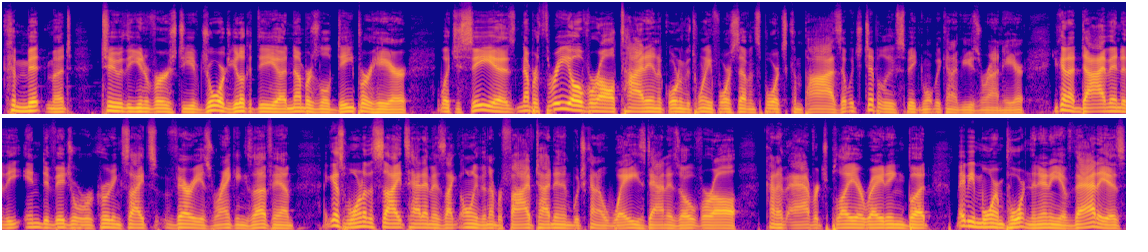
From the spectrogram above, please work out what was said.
commitment to the University of Georgia. You look at the uh, numbers a little deeper here. What you see is number three overall tight end according to the 24 7 Sports Composite, which typically speaking, what we kind of use around here. You kind of dive into the individual recruiting sites' various rankings of him. I guess one of the sites had him as like only the number five tight end, which kind of weighs down his overall kind of average player rating. But maybe more important than any of that is,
